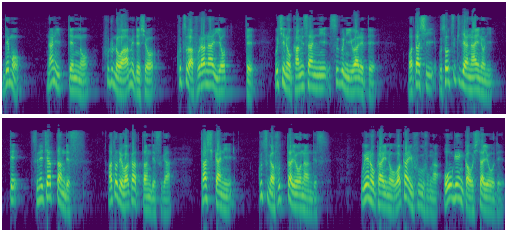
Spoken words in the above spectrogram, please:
でも、何言ってんの降るのは雨でしょ。靴は降らないよって、うちの神さんにすぐに言われて、私嘘つきじゃないのにって拗ねちゃったんです。後で分かったんですが、確かに靴が降ったようなんです。上の階の若い夫婦が大喧嘩をしたようで、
